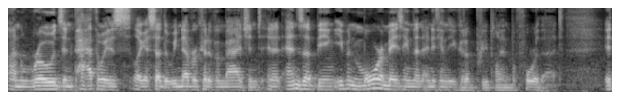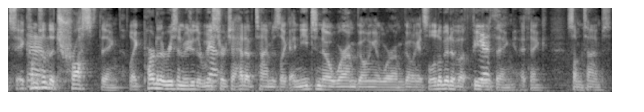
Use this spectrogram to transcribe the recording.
on roads and pathways like i said that we never could have imagined and it ends up being even more amazing than anything that you could have pre-planned before that it's it comes Yeah. with a trust thing like part of the reason we do the research ahead of time is like i need to know where i'm going and where i'm going it's a little bit of a fear Yes. thing i think sometimes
